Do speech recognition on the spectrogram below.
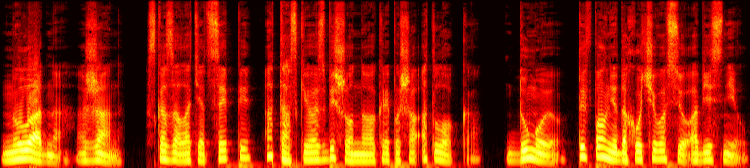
«Ну ладно, Жан», – сказал отец Сеппи, оттаскивая сбешенного крепыша от Локка. «Думаю, ты вполне доходчиво все объяснил».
